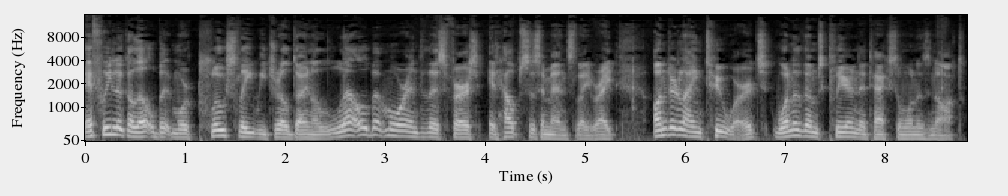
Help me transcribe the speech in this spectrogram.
if we look a little bit more closely, we drill down a little bit more into this verse, it helps us immensely, right? Underline two words. One of them's clear in the text and one is not.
